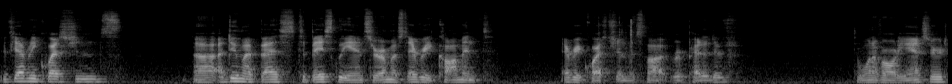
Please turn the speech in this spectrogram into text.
If you have any questions, uh, I do my best to basically answer almost every comment, every question that's not repetitive to one I've already answered.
